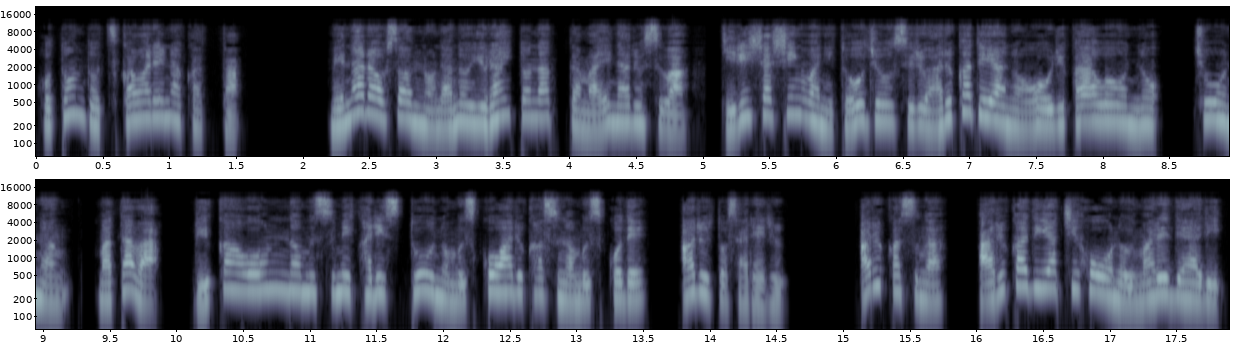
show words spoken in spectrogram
ほとんど使われなかった。メナラオ山の名の由来となったマエナルスは、ギリシャ神話に登場するアルカディアの王リュカオーンの長男、またはリュカオーンの娘カリストーの息子アルカスの息子であるとされる。アルカスがアルカディア地方の生まれであり、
